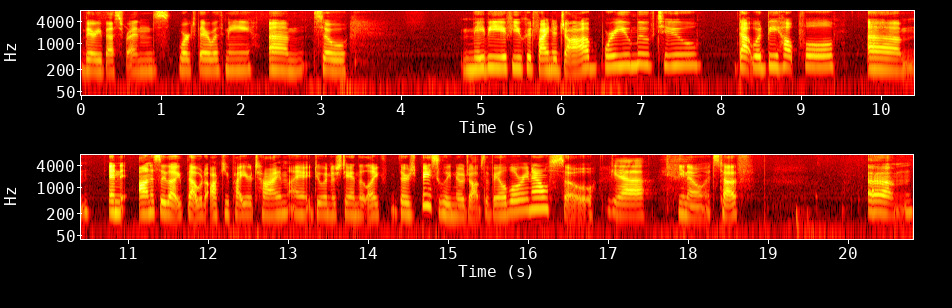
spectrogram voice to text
very best friends worked there with me. Um so maybe if you could find a job where you move to, that would be helpful. Um and honestly like that would occupy your time. I do understand that like there's basically no jobs available right now, so Yeah. you know, it's tough. Um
